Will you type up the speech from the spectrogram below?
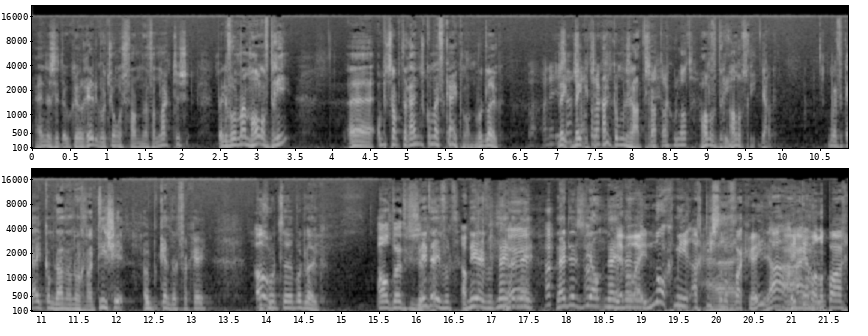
En er zitten ook redelijk wat jongens van, van NAC tussen. Spelen volgens mij om half drie. eh, op het SAP-terrein. Dus kom even kijken, man. Wordt leuk. Wanneer Be bekertje, aankomende zaterdag. Zaterdag hoe laat? Half drie. Half drie. Ja. Kom even kijken. Kom daarna nog een artiestje. Ook bekend uit vak G. Dus Oh. wordt, eh, wordt leuk. Altijd gezegd. Niet Evert. Oh. Niet Evert. Nee, nee, nee. Nee. Nee, dit is die an- nee, Hebben nee, nee. wij nog meer artiesten Eh, op vak G? ja. ik ken wel een paar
